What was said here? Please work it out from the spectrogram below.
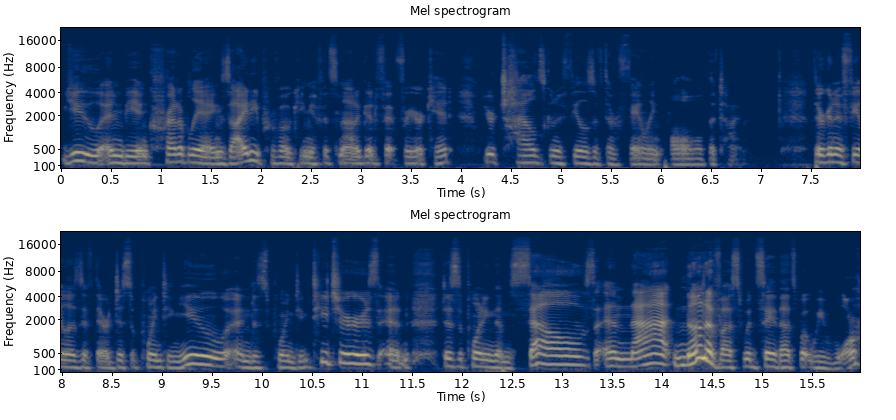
you and be incredibly anxiety provoking if it's not a good fit for your kid, your child's going to feel as if they're failing all the time. They're going to feel as if they're disappointing you and disappointing teachers and disappointing themselves. And that none of us would say that's what we want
